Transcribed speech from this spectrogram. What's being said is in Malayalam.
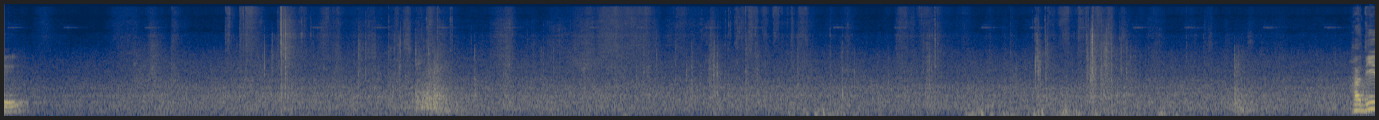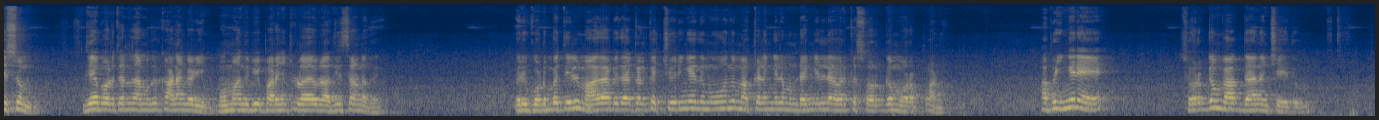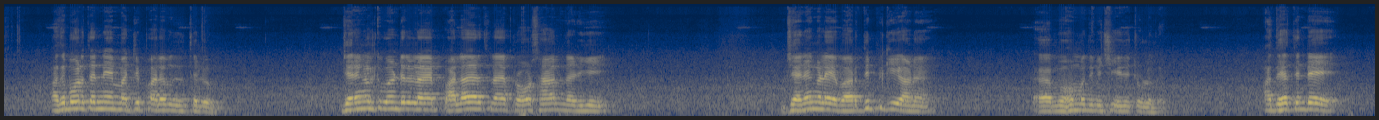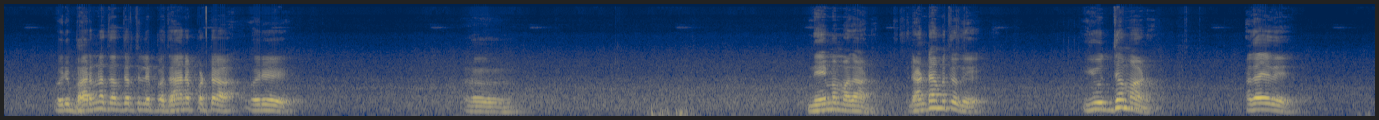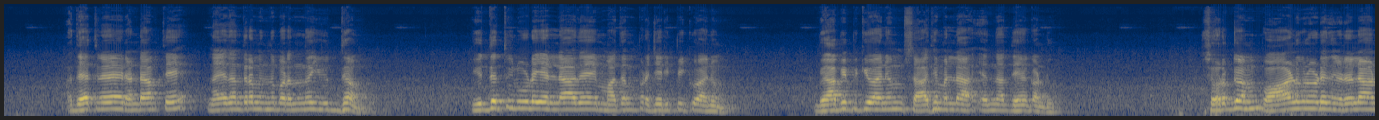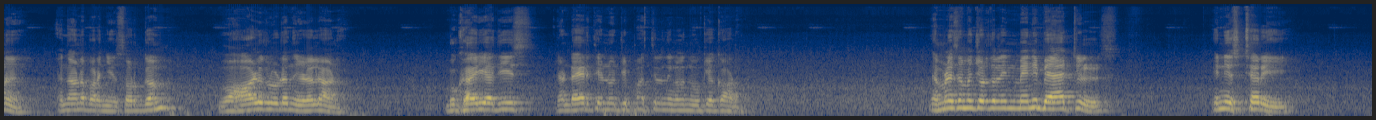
ഹദീസും ഇതേപോലെ തന്നെ നമുക്ക് കാണാൻ കഴിയും. മുഹമ്മദ് നബി പറഞ്ഞിട്ടുള്ള ഒരു ഹദീസാണത്. ഒരു കുടുംബത്തിൽ മാതാപിതാക്കൾക്ക് ചുരുങ്ങിയത് മൂന്ന് മക്കളെങ്കിലും ഉണ്ടെങ്കിൽ അവർക്ക് സ്വർഗം ഉറപ്പാണ്. അപ്പോൾ ഇങ്ങനെ സ്വർഗം വാഗ്ദാനം ചെയ്തു. അതുപോലെ തന്നെ മറ്റ് പല വിധത്തിലും ജനങ്ങൾക്ക് വേണ്ടിയുള്ള പലതരത്തിലായ പ്രോത്സാഹനം നൽകി ജനങ്ങളെ വർദ്ധിപ്പിക്കുകയാണ് മുഹമ്മദ് നബി ചെയ്തിട്ടുള്ളത്. അദ്ദേഹത്തിന്റെ ഒരു ഭരണതന്ത്രത്തിലെ പ്രധാനപ്പെട്ട ഒരു നിയമം അതാണ്. രണ്ടാമത്തേത് യുദ്ധമാണ്. അതായത് അദ്ദേഹത്തിന്റെ രണ്ടാമത്തെ നയതന്ത്രം എന്ന് പറയുന്നത് യുദ്ധം. യുദ്ധത്തിലൂടെയല്ലാതെ മതം പ്രചരിപ്പിക്കുവാനും വ്യാപിപ്പിക്കുവാനും സാധ്യമല്ല എന്ന് അദ്ദേഹം കണ്ടു. സ്വർഗം വാളുകളുടെ നിഴലാണ് എന്നാണ് പറഞ്ഞത്. സ്വർഗം വാളുകളുടെ നിഴലാണ്. ബുഖാരി അദീസ് രണ്ടായിരത്തി എണ്ണൂറ്റി പത്തിൽ നിങ്ങൾ നോക്കിയാൽ കാണും. നമ്മളെ സംബന്ധിച്ചിടത്തോളം in many battles in history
